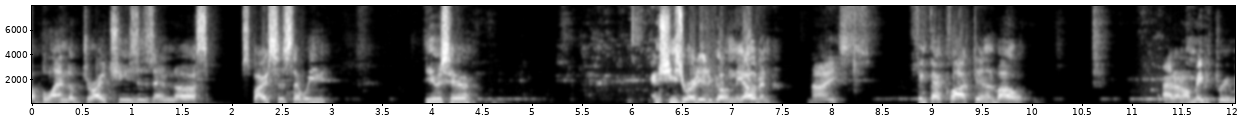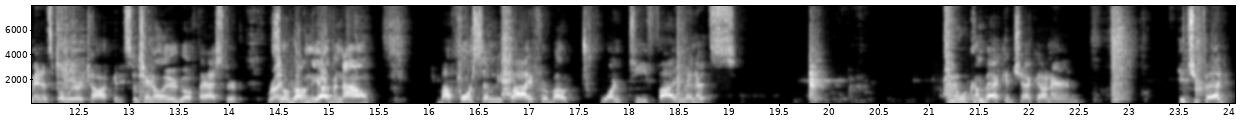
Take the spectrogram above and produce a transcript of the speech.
a blend of dry cheeses and uh, spices that we use here. And she's ready to go in the oven. Nice. I think that clocked in about, I don't know, maybe three minutes, but we were talking. So generally we go faster. Right. So we'll go in the oven now, about 475 for about 25 minutes. And then we'll come back and check on her and get you fed.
